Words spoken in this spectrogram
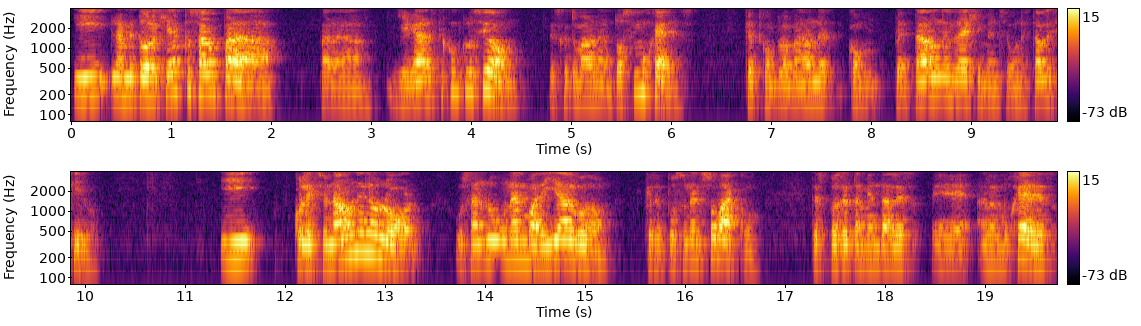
Y la metodología que usaron para, para llegar a esta conclusión es que tomaron a 12 mujeres que completaron el, régimen según establecido y coleccionaron el olor usando una almohadilla de algodón que se puso en el sobaco después de también darles eh, a las mujeres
